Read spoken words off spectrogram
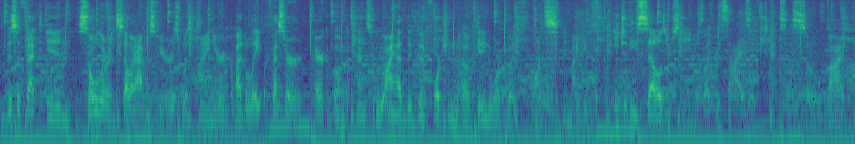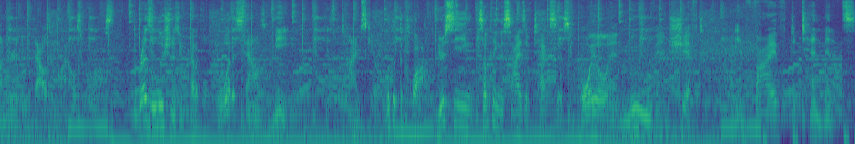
This effect in solar and stellar atmospheres was pioneered by the late Professor Erika Böhm-Vitense, who I had the good fortune of getting to work with once in my youth. Each of these cells you're seeing is like the size of Texas, so 500 to 1,000 miles across. The resolution is incredible, but what astounds me Look at the clock. You're seeing something the size of Texas boil and move and shift in 5 to 10 minutes.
